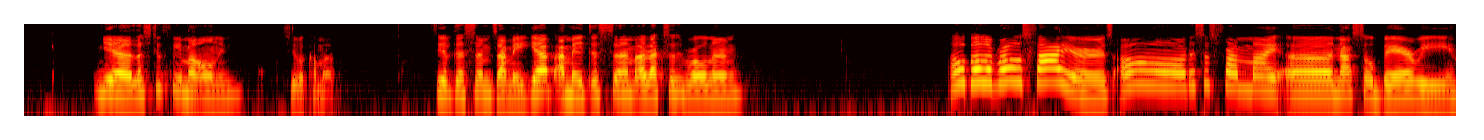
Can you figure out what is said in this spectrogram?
yeah, let's do female only. See what come up. See if the sims I made. Yep, I made this sim. Alexis Rowland. Oh, Bella Rose Fires. Oh, this is from my uh not so berry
